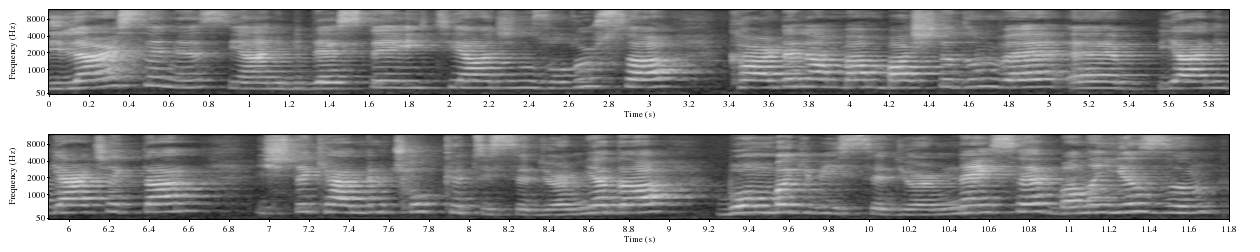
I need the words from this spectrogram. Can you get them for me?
Dilerseniz yani bir desteğe ihtiyacınız olursa Kardelen ben başladım ve e, yani gerçekten işte kendimi çok kötü hissediyorum ya da bomba gibi hissediyorum. Neyse bana yazın.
